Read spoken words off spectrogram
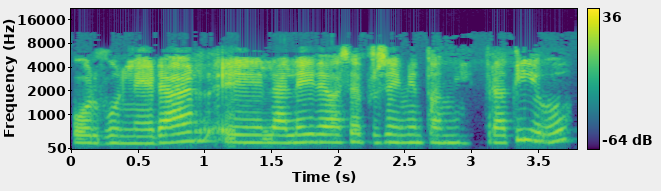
por vulnerar eh, la ley de base de procedimiento administrativo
